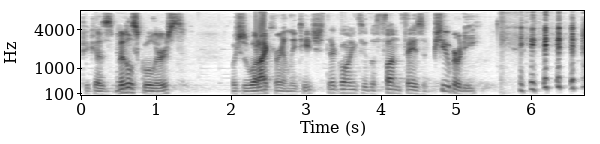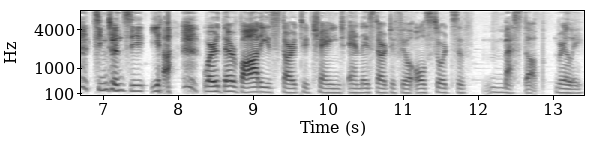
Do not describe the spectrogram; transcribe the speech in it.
because middle schoolers, which is what I currently teach, they're going through the fun phase of puberty. 青春期, yeah, where their bodies start to change and they start to feel all sorts of messed up. Really.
